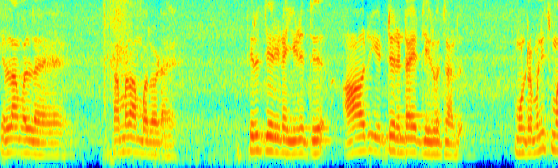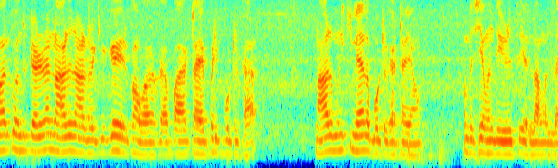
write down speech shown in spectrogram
எல்லாம் வல்ல கமலாம்பலோட திருத்தேரினை இழுத்து ஆறு எட்டு ரெண்டாயிரத்தி இருபத்தி நாலு. மூன்றரை மணி சுமாருக்கு வந்துட்டேன்னா நாலு நாலரைக்கே இருக்கும். எப்படி போட்டிருக்கா? நாலு மணிக்கு மேலே போட்டிருக்கா டயம் அவசியம் வந்து இழுத்து எல்லாம் வல்ல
